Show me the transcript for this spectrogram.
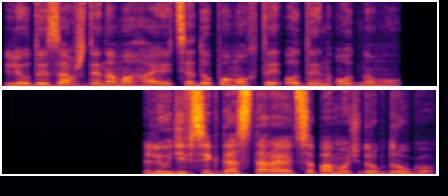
Люди завжди намагаються допомогти один одному. Люди всегда стараются помочь друг другу.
